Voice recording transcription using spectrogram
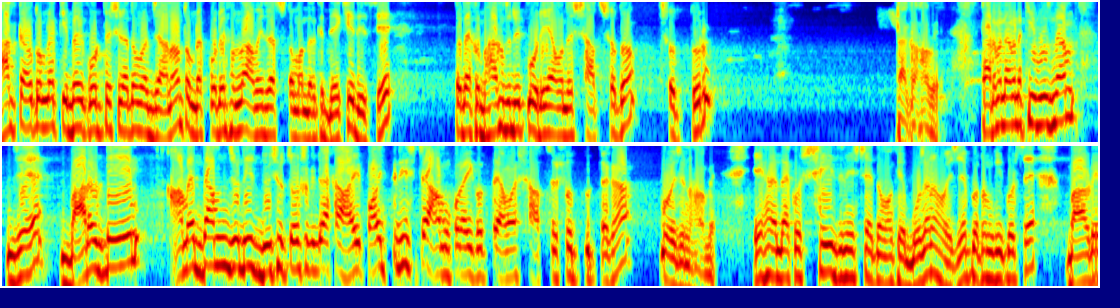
ভাগটাও তোমরা কীভাবে করতে সেটা তোমরা জানো, তোমরা করে ফেলল আমি জাস্ট তোমাদেরকে দেখিয়ে দিচ্ছি। তো দেখো, ভাগ যদি করি, আমাদের সাতশত সত্তর টাকা হবে। তার মানে আমরা কি বুঝলাম? যে বারোটি আমের দাম যদি দুইশো চৌষট্টি টাকা হয়, পঁয়ত্রিশটা আম ক্রয় করতে আমার সাতশো সত্তর টাকা প্রয়োজন হবে। এখানে দেখো, সেই জিনিসটাই তোমাকে বোঝানো হয়েছে। প্রথম কি করছে? বারোটি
